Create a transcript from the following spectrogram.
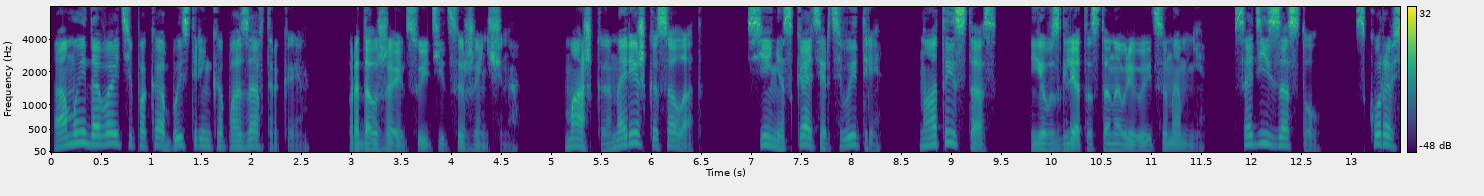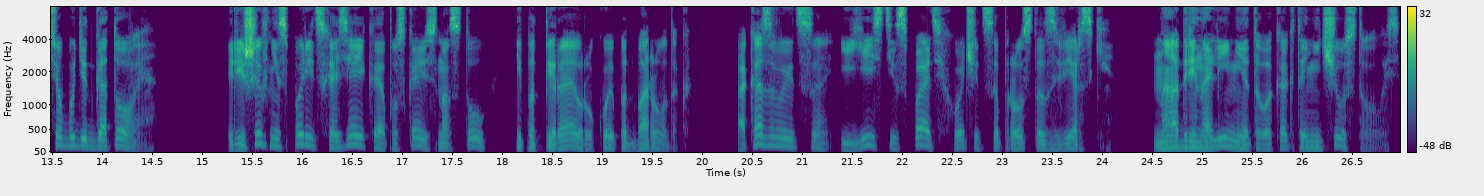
А мы давайте пока быстренько позавтракаем. Продолжает суетиться женщина. Машка, нарежь-ка салат. Сеня, скатерть вытри. Ну а ты, Стас, ее взгляд останавливается на мне. Садись за стол. Скоро все будет готовое. Решив не спорить с хозяйкой, опускаюсь на стул и подпираю рукой подбородок. Оказывается, и есть, и спать хочется просто зверски. На адреналине этого как-то не чувствовалось.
